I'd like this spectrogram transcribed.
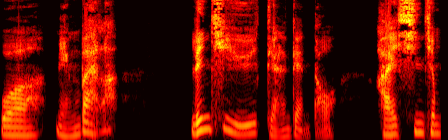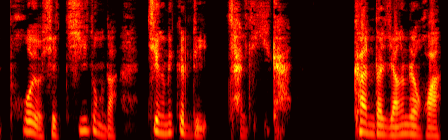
我明白了。林奇宇点了点头，还心情颇有些激动的敬了个礼，才离开。看到杨振华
